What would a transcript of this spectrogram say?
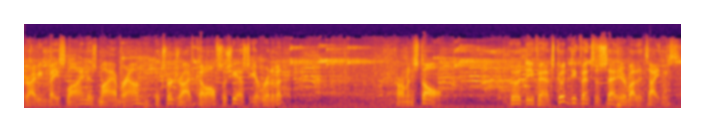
Driving baseline is Maya Brown. It's her drive cut off, so she has to get rid of it. Carmen Stahl. Good defense. Good defensive set here by the Titans.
